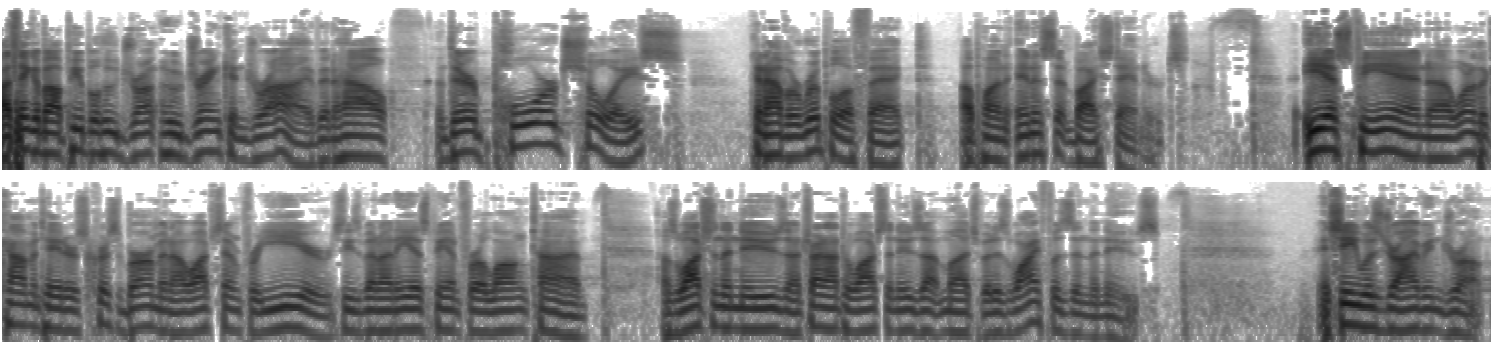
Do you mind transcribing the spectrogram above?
I think about people who drunk, who drink and drive and how their poor choice can have a ripple effect upon innocent bystanders. ESPN, uh, one of the commentators, Chris Berman, I watched him for years. He's been on ESPN for a long time. I was watching the news, and I try not to watch the news that much, but his wife was in the news. and she was driving drunk.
